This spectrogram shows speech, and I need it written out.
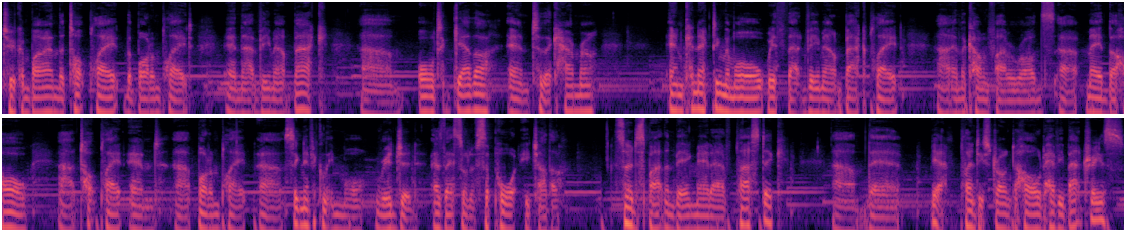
to combine the top plate, the bottom plate, and that V mount back um, all together and to the camera, and connecting them all with that V mount back plate uh, and the carbon fiber rods uh, made the whole uh, top plate and uh, bottom plate uh, significantly more rigid as they sort of support each other. So, despite them being made out of plastic, um, they're yeah plenty strong to hold heavy batteries,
